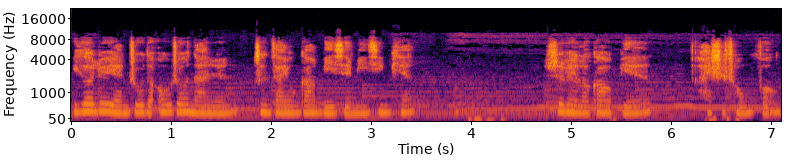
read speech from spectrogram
一个绿眼珠的欧洲男人正在用钢笔写明信片，是为了告别，还是重逢？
